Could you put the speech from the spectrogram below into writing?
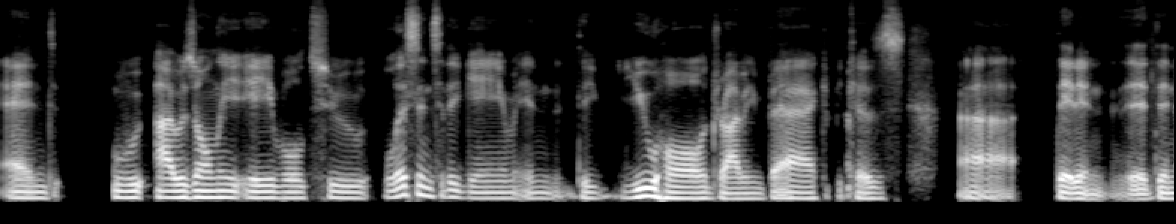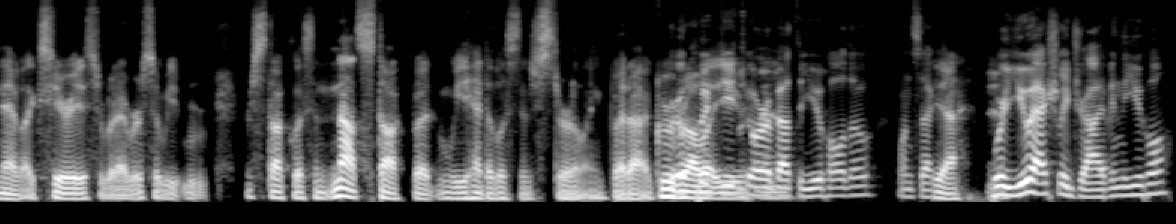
and w- I was only able to listen to the game in the U-Haul driving back because uh they didn't it didn't have like Sirius or whatever so we were, were stuck listening not stuck but we had to listen to Sterling but uh Gruber Real I'll quick let you detour yeah. about the U-Haul though. One second. yeah Were you actually driving the U-Haul?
